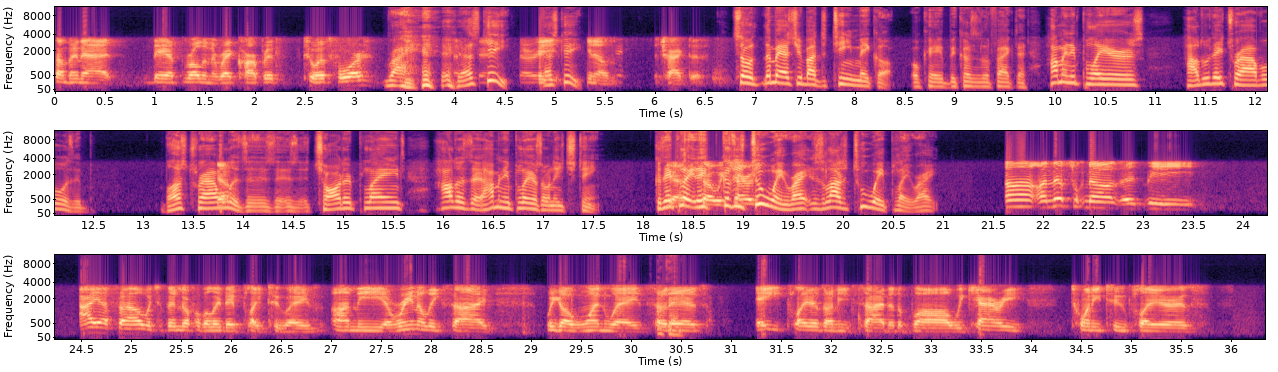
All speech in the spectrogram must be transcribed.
something that they're rolling the red carpet to us for. Right. That's key. Very, That's key. You know, attractive. So let me ask you about the team makeup, okay? Because of the fact that how many players, how do they travel? Is it bus travel? Is, it, is, it, is it chartered planes? How does it? How many players on each team? Because they yeah, play because so it's two way, right? There's a lot of two way play, right? Uh, on this, no, the IFL, which is the Indoor Football League, they play two ways. On the Arena League side, we go one way. So Okay. there's eight players on each side of the ball. We carry 22 players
